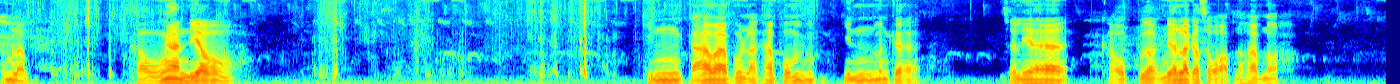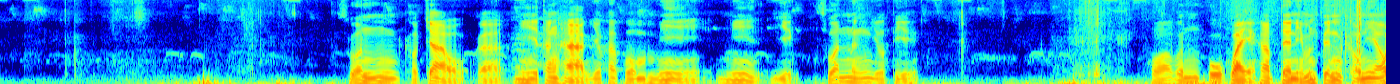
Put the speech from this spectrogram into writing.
สำหรับเขางานเดียว กินกาว่าผุนละครับ ผมกินมันก็เฉลี่ยเขาเปลือกเดือนละกระสอบนะครับเนาะส่วนข้าวเจ้าก็มีตั้งหากอยู่ครับ ผมมีมีอีกส่วนหนึ่งอยู่ที่พอเพิ่นปลูกไว้ครับ แต่นี่มันเป็นข้าวเหนียว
